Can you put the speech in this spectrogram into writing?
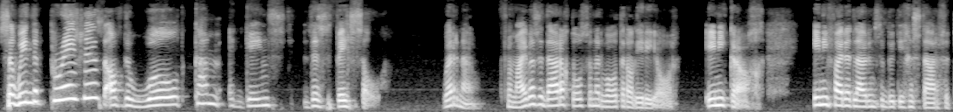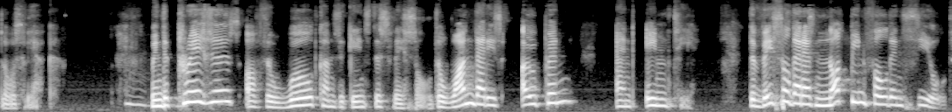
So when the pressures of the world come against this vessel, hoor nou, vir my was dit 30 dae sonder water al hierdie jaar en nie krag en die feit dat Lauren se boetie gesterf het laasweek. Hmm. When the pressures of the world comes against this vessel, the one that is open and empty, the vessel that has not been filled and sealed,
